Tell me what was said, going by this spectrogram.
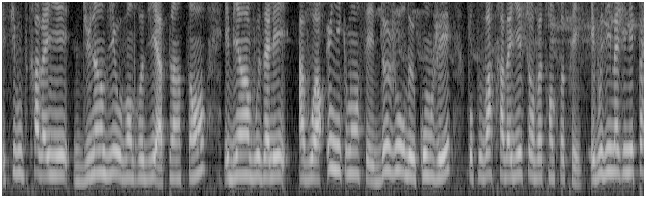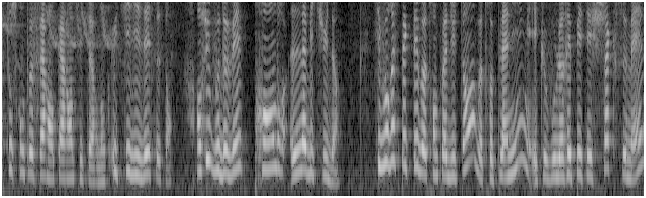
Et si vous travaillez du lundi au vendredi à plein temps, eh bien vous allez avoir uniquement ces deux jours de congé pour pouvoir travailler sur votre entreprise. Et vous imaginez pas tout ce qu'on peut faire en 48 heures, donc utilisez ce temps. Ensuite, vous devez prendre l'habitude. Si vous respectez votre emploi du temps, votre planning et que vous le répétez chaque semaine,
